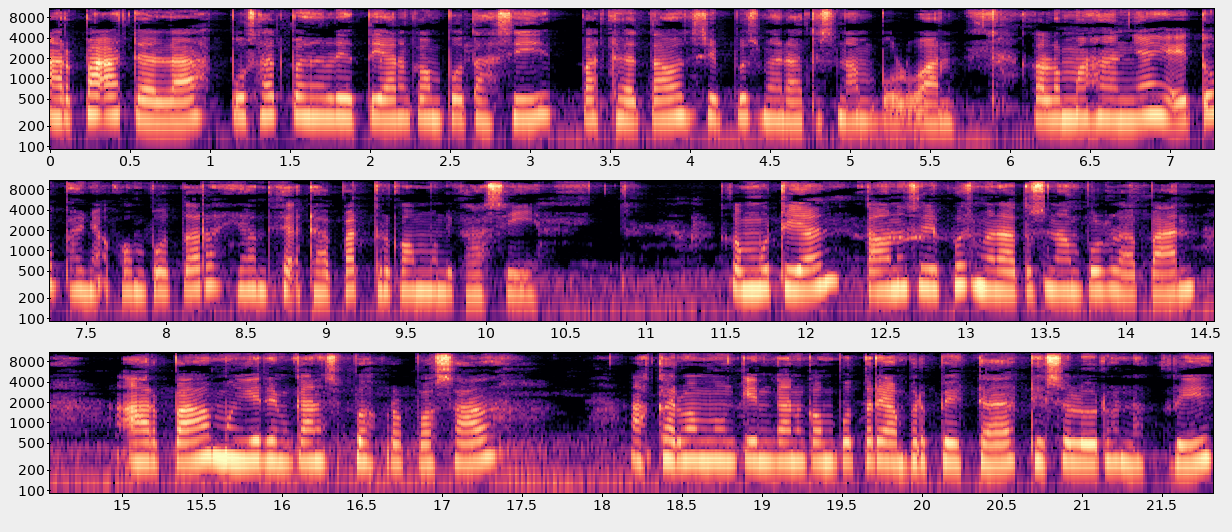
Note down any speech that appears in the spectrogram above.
ARPA adalah pusat penelitian komputasi pada tahun 1960-an. Kelemahannya yaitu banyak komputer yang tidak dapat berkomunikasi. Kemudian, tahun 1968, ARPA mengirimkan sebuah proposal agar memungkinkan komputer yang berbeda di seluruh negeri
